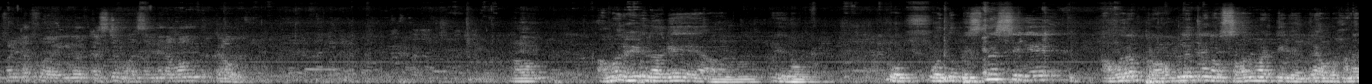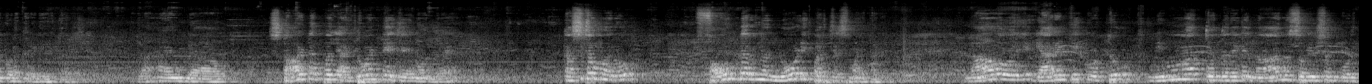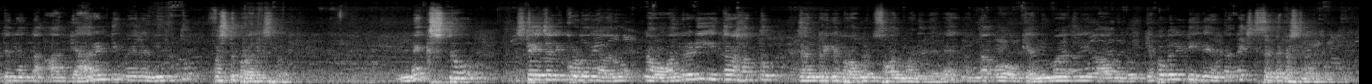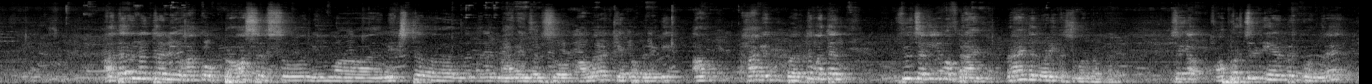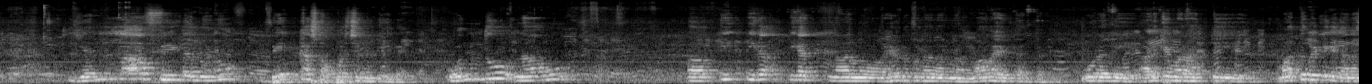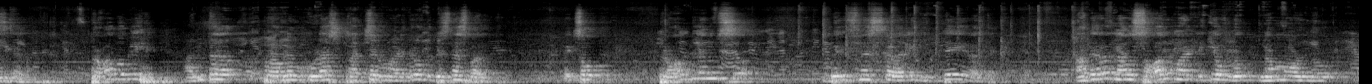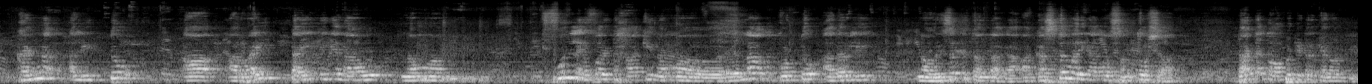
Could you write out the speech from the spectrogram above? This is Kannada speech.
front of uh, your customers and then among the crowd. Amar ಹೇಳಿದಾಗೆ ಹಾಗೆ ಏನು ಒ- ಒಂದು ಬಿಸ್ನೆಸ್ಸಿಗೆ ಅವರ ಪ್ರಾಬ್ಲಮ್ನ ನಾವು ಸಾಲ್ವ್ ಮಾಡ್ತೀವಿ ಅಂದರೆ ಅವರು ಹಣ ಕೊಡೋಕೆ ರೆಡಿ ಇರ್ತಾರೆ ಆ್ಯಂಡ್ ಸ್ಟಾರ್ಟಪ್ಪಲ್ಲಿ ಅಡ್ವಾಂಟೇಜ್ ಏನು ಅಂದರೆ ಕಸ್ಟಮರು ಫೌಂಡರ್ನ ನೋಡಿ ಪರ್ಚೇಸ್ ಮಾಡ್ತಾರೆ ನಾವು ಅವರಿಗೆ ಗ್ಯಾರಂಟಿ ಕೊಟ್ಟು ನಿಮ್ಮ ತೊಂದರೆಗೆ ನಾನು ಸೊಲ್ಯೂಷನ್ ಕೊಡ್ತೀನಿ ಅಂತ ಆ ಗ್ಯಾರಂಟಿ ಮೇಲೆ ನಿಂತು ಫಸ್ಟ್ ಪ್ರಾಜೆಕ್ಟ್ಸ್ ಬರುತ್ತೆ. ನೆಕ್ಸ್ಟು ಸ್ಟೇಜಲ್ಲಿ ಕೊಡೋದು ಯಾರು? ನಾವು ಆಲ್ರೆಡಿ ಈ ಥರ ಹತ್ತು ಜನರಿಗೆ ಪ್ರಾಬ್ಲಮ್ ಸಾಲ್ವ್ ಮಾಡಿದ್ದೇವೆ. ಅಂತ ಓಕೆ ನಿಮ್ಮಲ್ಲಿ ಆ ಒಂದು ಕೆಪಬಿಲಿಟಿ ಇದೆ ಅಂತ ನೆಕ್ಸ್ಟ್ ಸೆಟ್ ಕಸ್ಟಮರ್ ಅದರ ನಂತರ ನೀವು ಹಾಕೋ ಪ್ರಾಸೆಸ್ಸು ನಿಮ್ಮ ನೆಕ್ಸ್ಟ್ ಮ್ಯಾನೇಜರ್ಸು ಅವರ ಕೆಪಬಿಲಿಟಿ ಹಾಗೆ ಬರುತ್ತೆ. ಮತ್ತು ಫ್ಯೂಚರಲ್ಲಿ ನಿಮ್ಮ ಬ್ರ್ಯಾಂಡ್ ಬ್ರ್ಯಾಂಡ್ ನೋಡಿ ಕಸ್ಟಮರ್ ಬರ್ತಾರೆ. ಸೊ ಈಗ ಆಪರ್ಚುನಿಟಿ ಹೇಳಬೇಕು ಅಂದರೆ ಎಲ್ಲ ಫೀಲ್ಡಲ್ಲೂ ಬೇಕಷ್ಟು ಆಪರ್ಚುನಿಟಿ ಇದೆ. ಒಂದು ನಾವು ಈಗ ಈಗ ನಾನು ಹೇಳಬೇಕು ನನ್ನ ಮಾವ ಹೇಳ್ತಾ ಇರ್ತಾರೆ, ಊರಲ್ಲಿ ಅಡಿಕೆ ಮರ ಹತ್ತಿ ಮದ್ದು ಬಿಡ್ಲಿಕ್ಕೆ ಜನ ಸಿಗಲ್ಲ. ಪ್ರಾಬಬ್ಲಿ ಅಂಥ ಪ್ರಾಬ್ಲಮ್ ಕೂಡ ಸ್ಟ್ರಕ್ಚರ್ ಮಾಡಿದ್ರೆ ಒಂದು ಬಿಸ್ನೆಸ್ ಬರುತ್ತೆ. ಸೊ ಪ್ರಾಬ್ಲಮ್ಸ್ ಬಿಸ್ನೆಸ್ಗಳಲ್ಲಿ ಇದ್ದೇ ಇರುತ್ತೆ. ಅದರ ನಾವು ಸಾಲ್ವ್ ಮಾಡಲಿಕ್ಕೆ ಒಂದು ನಮ್ಮ ಒಂದು ಕಣ್ಣ ಅಲ್ಲಿಟ್ಟು ಆ ರೈಟ್ ಟೈಮಿಗೆ ನಾವು ನಮ್ಮ ಫುಲ್ ಎಫರ್ಟ್ ಹಾಕಿ ನಮ್ಮ ಎಲ್ಲ ಕೊಟ್ಟು ಅದರಲ್ಲಿ ನಾವು ರಿಸಲ್ಟ್ ತಂದಾಗ ಆ ಕಸ್ಟಮರಿಗೆ ಆಗೋ ಸಂತೋಷ ದಟ್ ಕಾಂಪಿಟೇಟರ್ ಕೆನಾಟ್ ಬಿ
